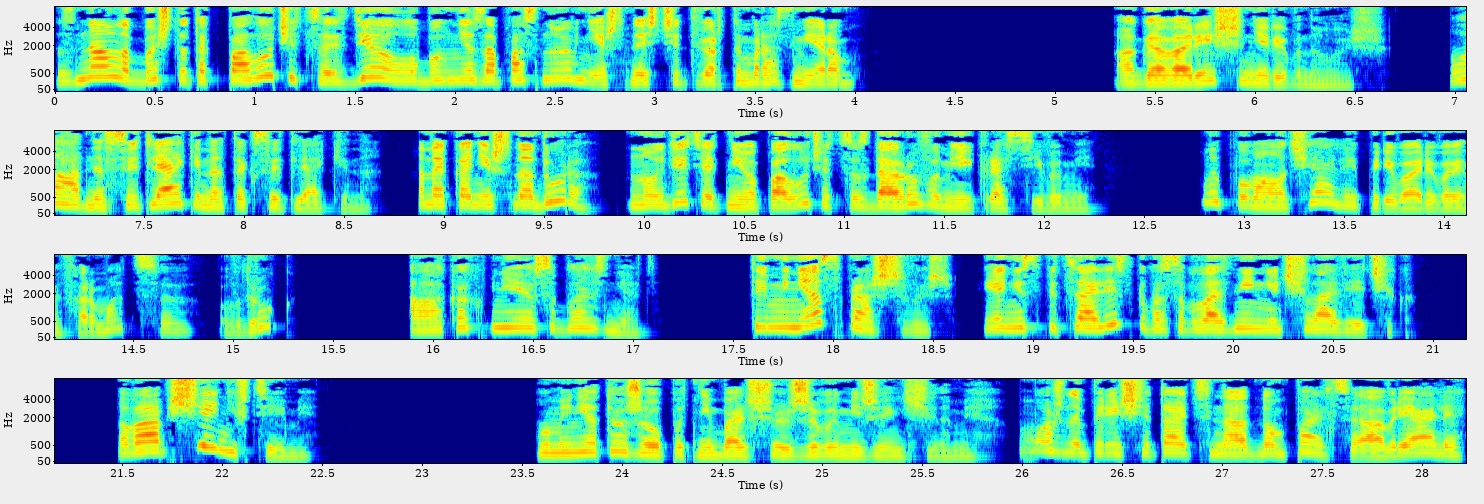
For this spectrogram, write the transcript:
Знала бы, что так получится, сделала бы мне запасную внешность четвертым размером». «А говоришь, не ревнуешь». «Ладно, Светлякина так Светлякина. Она, конечно, дура, но дети от нее получатся здоровыми и красивыми». Мы помолчали, переваривая информацию. Вдруг? «А как мне ее соблазнять?» «Ты меня спрашиваешь? Я не специалистка по соблазнению человечек. Вообще не в теме. У меня тоже опыт небольшой с живыми женщинами. Можно пересчитать на одном пальце, а в реале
